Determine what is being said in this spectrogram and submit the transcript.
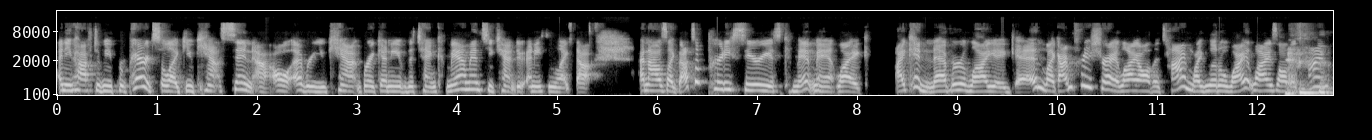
And you have to be prepared. So like you can't sin at all ever. You can't break any of the 10 commandments. You can't do anything like that. And I was like, that's a pretty serious commitment. Like, I can never lie again. Like I'm pretty sure I lie all the time, like little white lies all the time.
